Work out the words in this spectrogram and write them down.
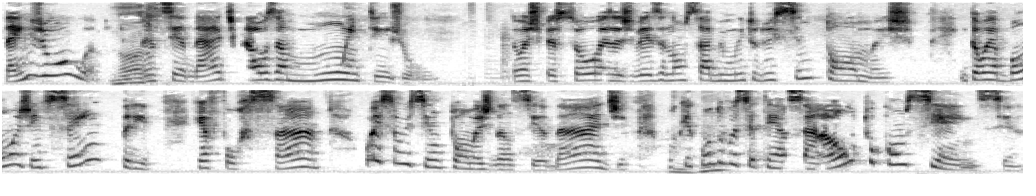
dá enjoa. Nossa. Ansiedade causa muito enjoo. Então as pessoas às vezes não sabem muito dos sintomas. Então é bom a gente sempre reforçar quais são os sintomas da ansiedade, porque quando você tem essa autoconsciência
